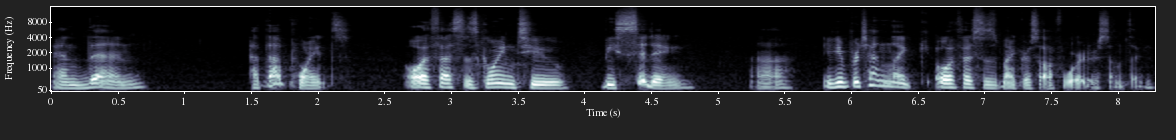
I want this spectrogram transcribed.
And then, at that point, OFS is going to be sitting, uh, you can pretend like OFS is Microsoft Word or something.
